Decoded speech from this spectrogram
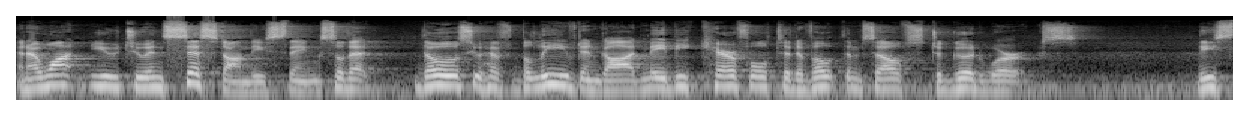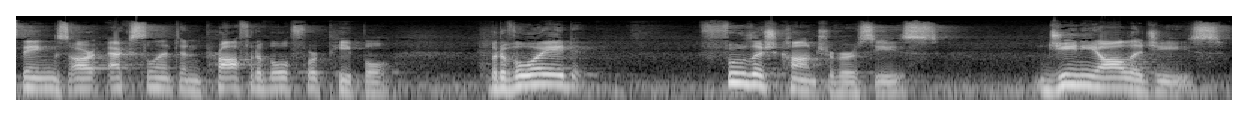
And I want you to insist on these things so that those who have believed in God may be careful to devote themselves to good works. These things are excellent and profitable for people, but avoid foolish controversies, genealogies,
